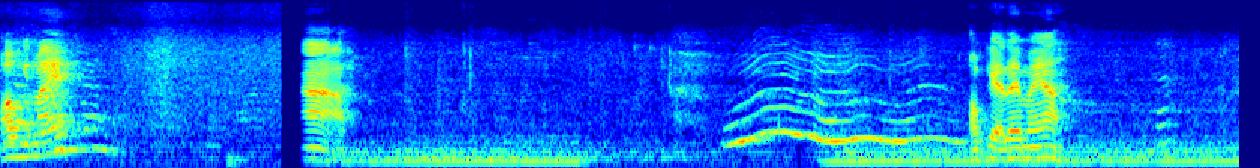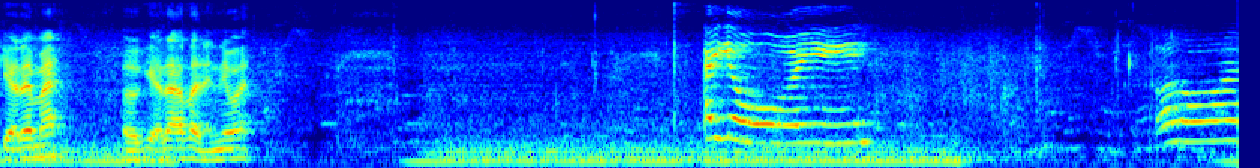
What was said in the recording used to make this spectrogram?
เอากินไหมอ่าอืมเอาแกะได้ไหมอะแกะได้ไหมเออแกะได้ใส่ในนี้ไว้ อร่อยอร่อย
